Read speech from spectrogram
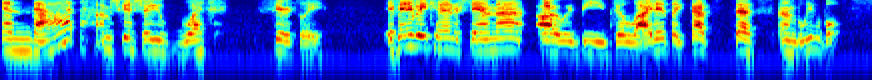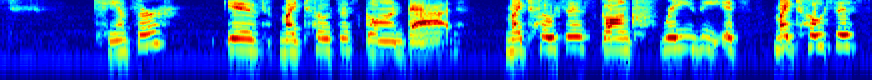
And that, I'm just going to show you what, seriously, if anybody can understand that, I would be delighted. Like, that's, that's unbelievable. Cancer is mitosis gone bad. Mitosis gone crazy. It's mitosis,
